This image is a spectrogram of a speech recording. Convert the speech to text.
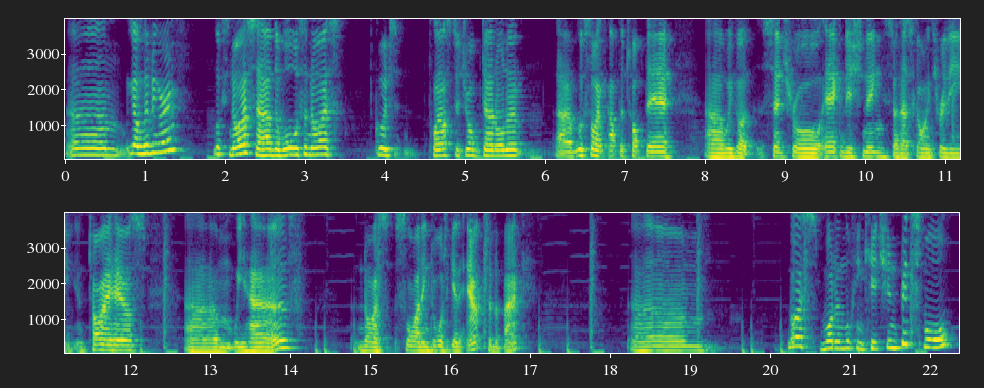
Um, we got a living room. Looks nice. Uh, the walls are nice. Good plaster job done on it. Um, looks like up the top there, uh, we've got central air conditioning, so that's going through the entire house. Um, we have a nice sliding door to get out to the back. Um, nice modern looking kitchen, bit small.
